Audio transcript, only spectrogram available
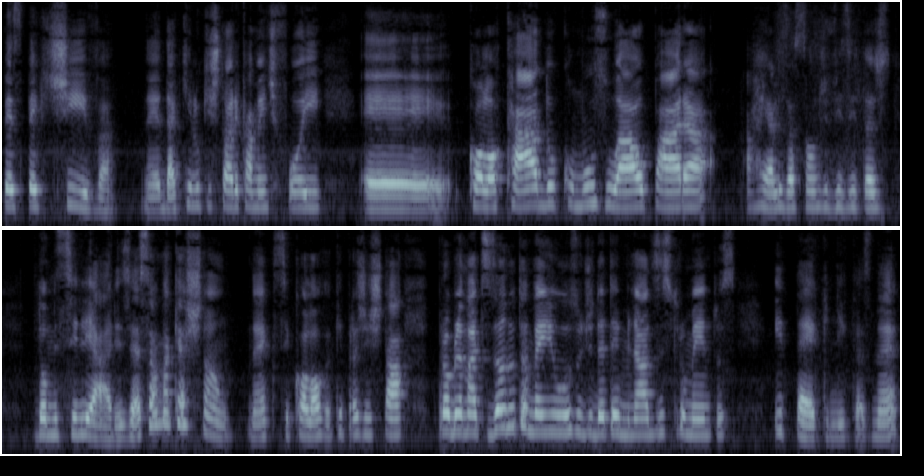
perspectiva, né, daquilo que historicamente foi é, colocado como usual para a realização de visitas domiciliares. Essa é uma questão né, que se coloca aqui para a gente estar tá problematizando também o uso de determinados instrumentos e técnicas, né?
